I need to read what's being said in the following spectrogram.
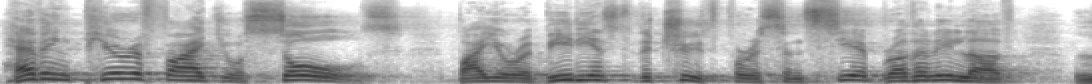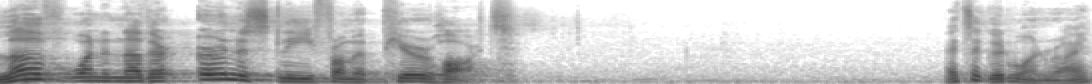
Having purified your souls by your obedience to the truth for a sincere brotherly love, love one another earnestly from a pure heart. That's a good one, right?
